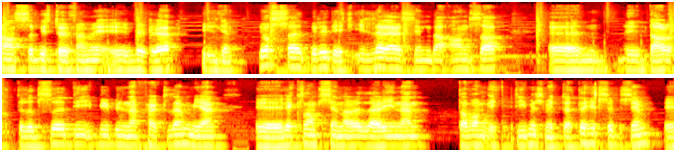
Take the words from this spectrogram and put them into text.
hansısa bir töhfəmi e, verə bildim. Yoxsa belə deyək, illər ərzində ancaq E, darıxdırıcı, bir-birindən fərqlənməyən e, reklam ssenariləri ilə davam etdiyimiz müddətdə heç də bizim e,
